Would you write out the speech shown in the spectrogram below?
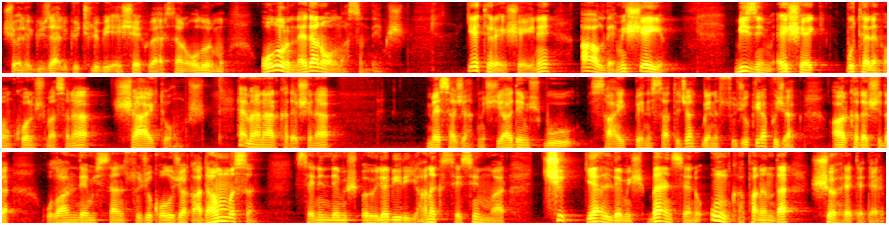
Şöyle güzel güçlü bir eşek versen olur mu? Olur neden olmasın demiş. Getir eşeğini al demiş şeyi. Bizim eşek bu telefon konuşmasına şahit olmuş. Hemen arkadaşına mesaj atmış. Ya demiş bu sahip beni satacak, beni sucuk yapacak. Arkadaşı da ulan demiş sen sucuk olacak adam mısın? Senin demiş öyle bir yanık sesin var. Çık gel demiş ben seni un kapanında şöhret ederim.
